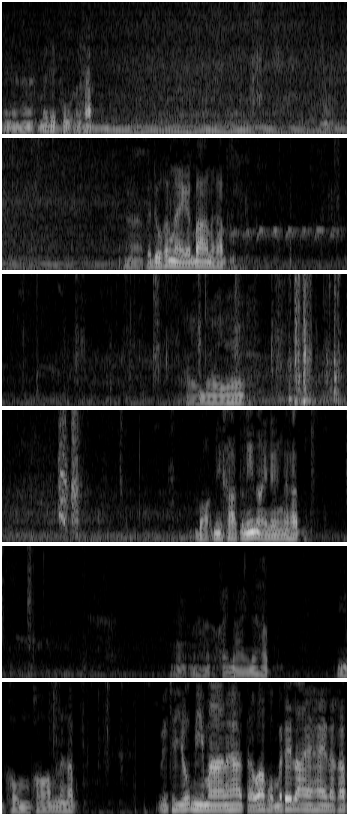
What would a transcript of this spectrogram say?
นี่นะฮะไม่ได้ผุนะครับ ไปดูข้างในกันบ้างนะครับภายในนะฮะเบาะมีขาดตรงนี้หน่อยหนึ่งนะครับอ่าฮะภายในนะครับ มีพรมพร้อมนะครับ วิทยุมีมานะฮะแต่ว่าผมไม่ได้ไล่ให้นะครับ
